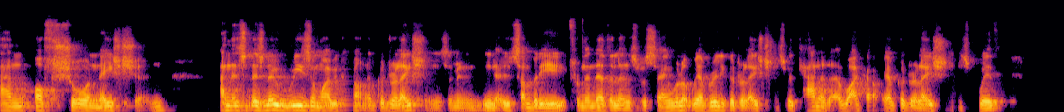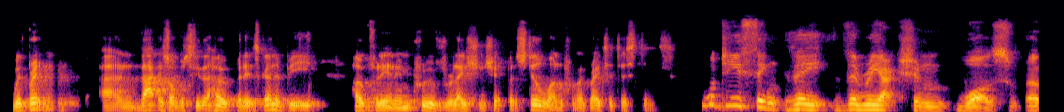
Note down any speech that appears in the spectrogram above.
an offshore nation. And there's, there's no reason why we can't have good relations. I mean, you know, somebody from the Netherlands was saying, well, look, we have really good relations with Canada. Why can't we have good relations with, with Britain? And that is obviously the hope, but it's going to be hopefully an improved relationship, but still one from a greater distance. What do you think the the reaction was uh,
